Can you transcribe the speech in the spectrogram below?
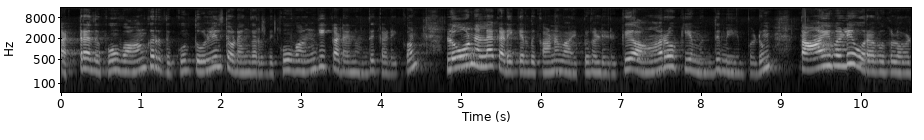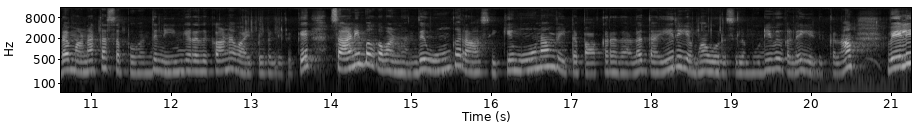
கட்டுறதுக்கும் வாங்குறதுக்கும் தொழில் தொடங்குறதுக்கும் வங்கி கடன் வந்து கிடைக்கும். லோன் எல்லாம் கிடைக்கிறதுக்கான வாய்ப்புகள் இருக்குது ஆரோக்கியம் வந்து மேம்படும். தாய் வழி உறவுகளோட மனக்கசப்பு வந்து நீங்கிறதுக்கான வாய்ப்புகள் இருக்குது சனி பகவான் வந்து உங்கள் ராசிக்கு மூணாம் வீட்டை பார்க்குறதால தைரியமாக ஒரு சில முடிவுகளை எடுக்கலாம். வெளி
